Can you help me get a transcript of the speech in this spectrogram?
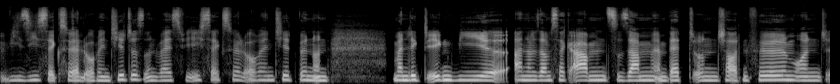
wie sie sexuell orientiert ist und weiß, wie ich sexuell orientiert bin und man liegt irgendwie an einem Samstagabend zusammen im Bett und schaut einen Film und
